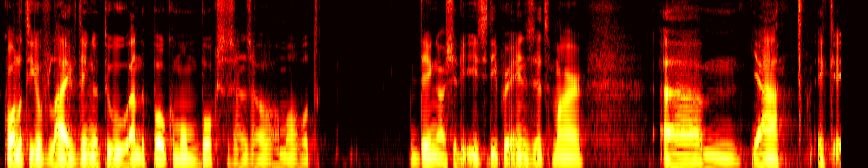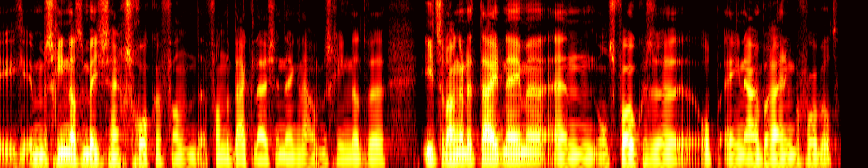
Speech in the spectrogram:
quality of life dingen toe aan de Pokémon boxes en zo. Allemaal wat dingen als je er iets dieper in zit. Maar um, ja, ik, ik, misschien dat ze een beetje zijn geschrokken van de, van de backlash. En denk nou, misschien dat we iets langer de tijd nemen en ons focussen op één uitbreiding bijvoorbeeld.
